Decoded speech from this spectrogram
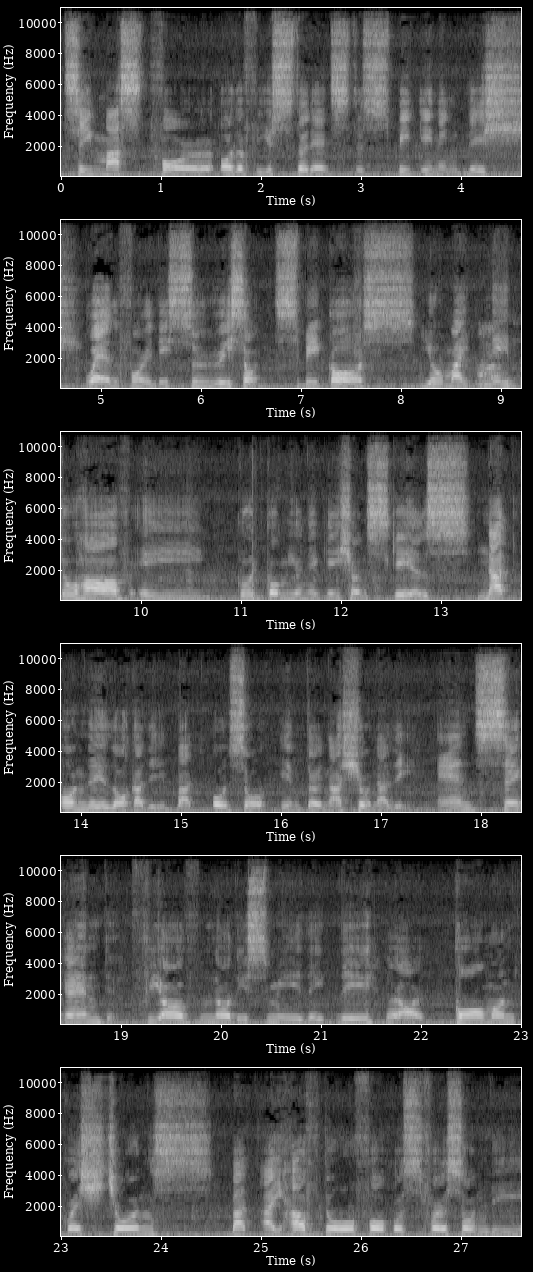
it's a must for all of you students to speak in English. Well, for these reasons, because you might need to have a good communication skills, not only locally but also internationally. And second, if you have noticed me lately, there are common questions but I have to focus first on the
